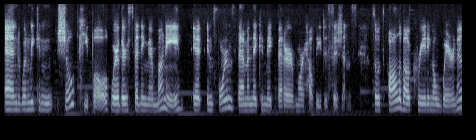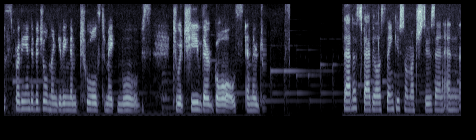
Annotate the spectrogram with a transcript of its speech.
And when we can show people where they're spending their money, it informs them and they can make better, more healthy decisions. So it's all about creating awareness for the individual and then giving them tools to make moves to achieve their goals and their dreams that is fabulous. Thank you so much, Susan. And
